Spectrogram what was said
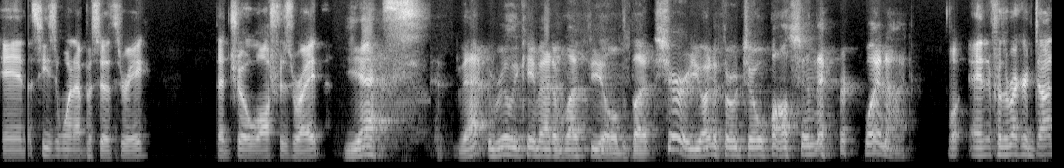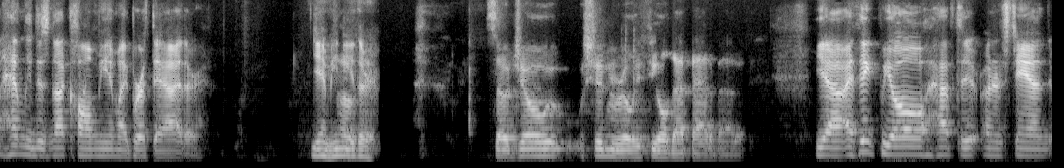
in season one, episode three, that Joe Walsh was right? Yes, that really came out of left field, but sure, you want to throw Joe Walsh in there? Why not? Well, and for the record, Don Henley does not call me on my birthday either. Yeah, me Okay. neither. So Joe shouldn't really feel that bad about it. Yeah, I think we all have to understand.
